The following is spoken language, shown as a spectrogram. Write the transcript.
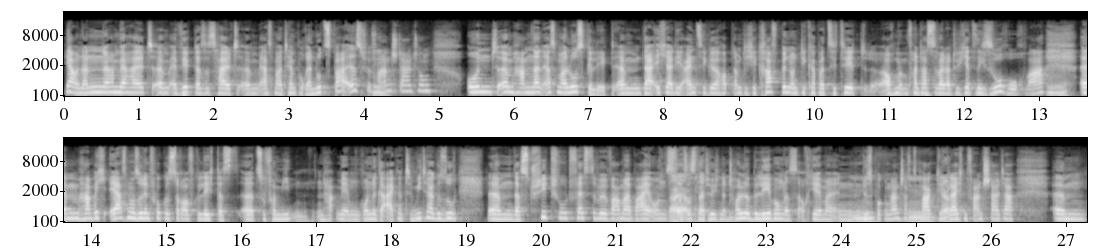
ja, und dann haben wir halt ähm, erwirkt, dass es halt ähm, erstmal temporär nutzbar ist für mhm. Veranstaltungen und ähm, haben dann erstmal losgelegt. Ähm, da ich ja die einzige hauptamtliche Kraft bin und die Kapazität äh, auch mit dem Festival natürlich jetzt nicht so hoch war, mhm. ähm, habe ich erstmal so den Fokus darauf gelegt, das äh, zu vermieten und habe mir im Grunde geeignete Mieter gesucht. Ähm, das Street Food Festival war mal bei uns. Ah, das ja, ist natürlich mhm. eine tolle Belebung. Das ist auch hier immer in, in mhm. Duisburg im Landschaftspark, mhm, die ja. gleichen Veranstalter. Ähm,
